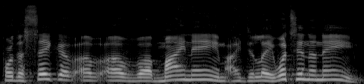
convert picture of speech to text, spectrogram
For the sake of, of, of uh, my name, I delay. What's in a name?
